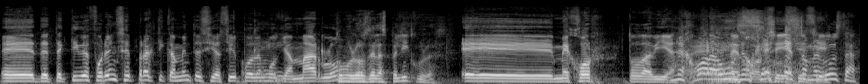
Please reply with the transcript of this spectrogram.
detective forense prácticamente, si así podemos llamarlo. Como los de las películas. Eh eh, mejor todavía. Mejor aún, esto me gusta.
